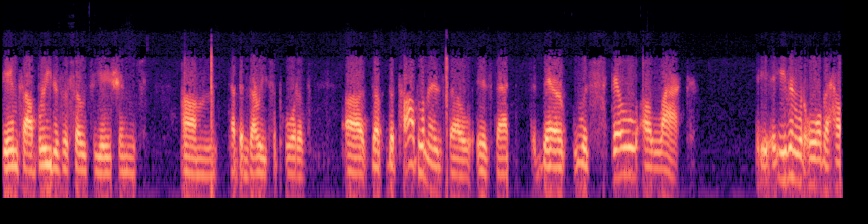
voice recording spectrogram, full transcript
game fowl breeders associations um, have been very supportive. Uh, the the problem is though is that there was still a lack, even with all the help,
